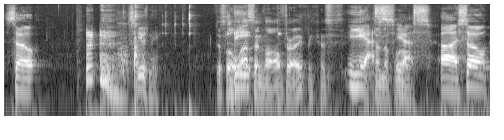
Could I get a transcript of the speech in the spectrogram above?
so, excuse me. Just a little The- less involved, right? Because Yes, the yes. Uh, so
